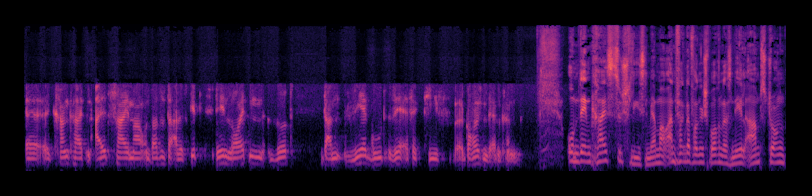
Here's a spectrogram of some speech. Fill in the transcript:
äh, Krankheiten, Alzheimer und was es da alles gibt, den Leuten wird dann sehr gut, sehr effektiv äh, geholfen werden können. Um den Kreis zu schließen, wir haben am Anfang davon gesprochen, dass Neil Armstrong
